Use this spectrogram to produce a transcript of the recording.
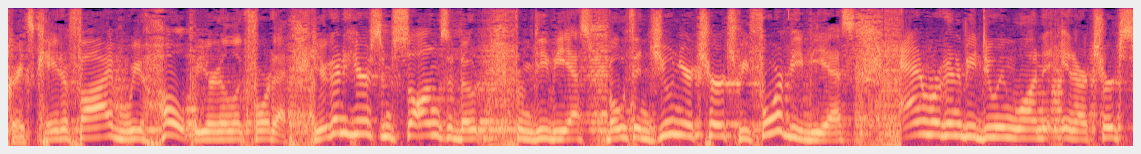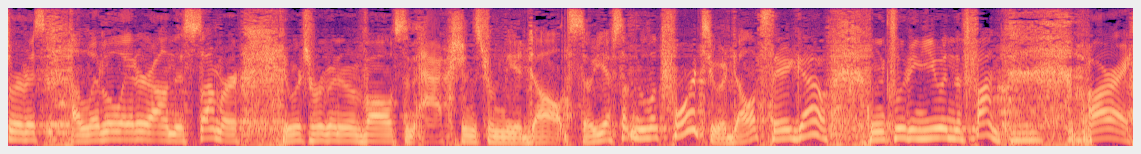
grades K to 5, we hope you're going to look forward to that. You're going to hear some songs about from VBS, both in junior church before VBS, and we're going to be doing one in our church service a little later on this summer, in which we're going to involve some actions from the adults. So you have something to look forward to, adults. There you go, including you in the fun. All right.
